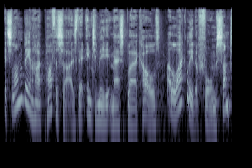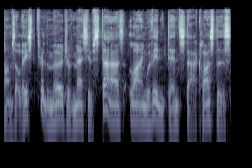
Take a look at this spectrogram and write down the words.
It's long been hypothesized that intermediate mass black holes are likely to form, sometimes at least, through the merge of massive stars lying within dense star clusters.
